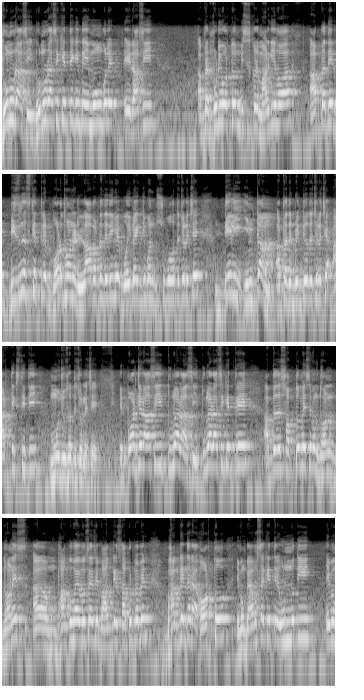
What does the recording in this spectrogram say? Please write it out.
ধনু রাশি, ধনু রাশির ক্ষেত্রে কিন্তু এই মঙ্গলের এই রাশি আপনার পরিবর্তন বিশেষ করে মার্গী হওয়া আপনাদের বিজনেস ক্ষেত্রে বড় ধরনের লাভ আপনাদের দিবে বৈবাহিক জীবন শুভ হতে চলেছে ডেলি ইনকাম আপনাদের বৃদ্ধি হতে চলেছে আর্থিক স্থিতি মজুত হতে চলেছে। এরপর যে রাশি তুলা রাশি তুলা রাশি ক্ষেত্রে আপনাদের সপ্তমেশ এবং ধন ধনেশ আহ, ভাগ্য হয়ে বসে আছে ভাগ্যের সাপোর্ট পাবেন ভাগ্যের দ্বারা অর্থ এবং ব্যবসা ক্ষেত্রে উন্নতি এবং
